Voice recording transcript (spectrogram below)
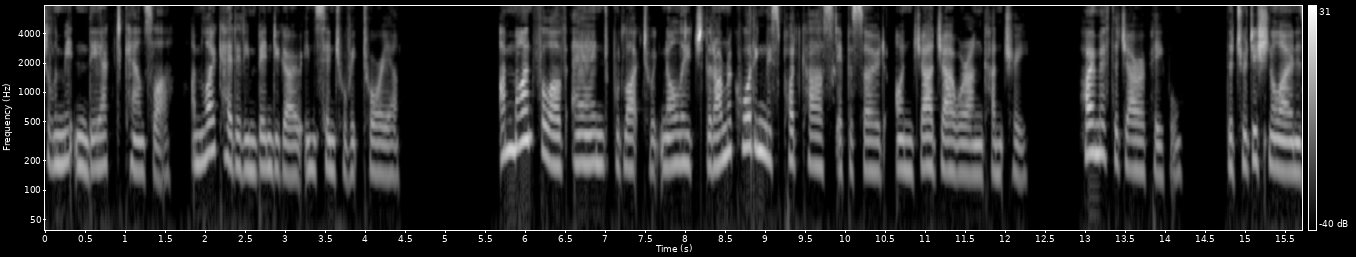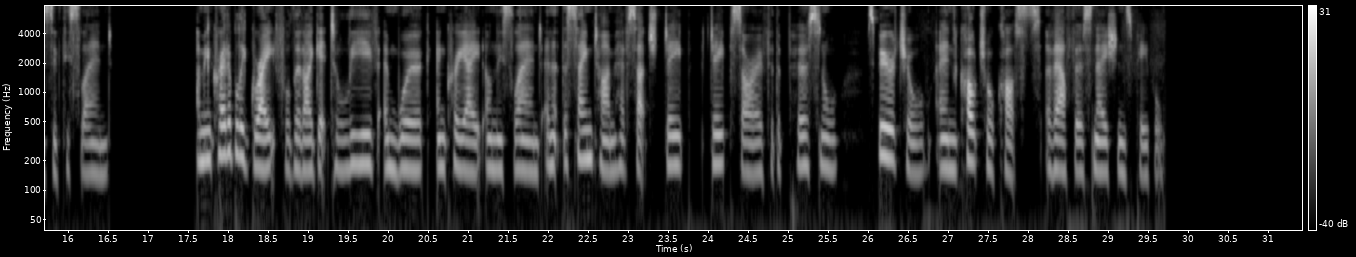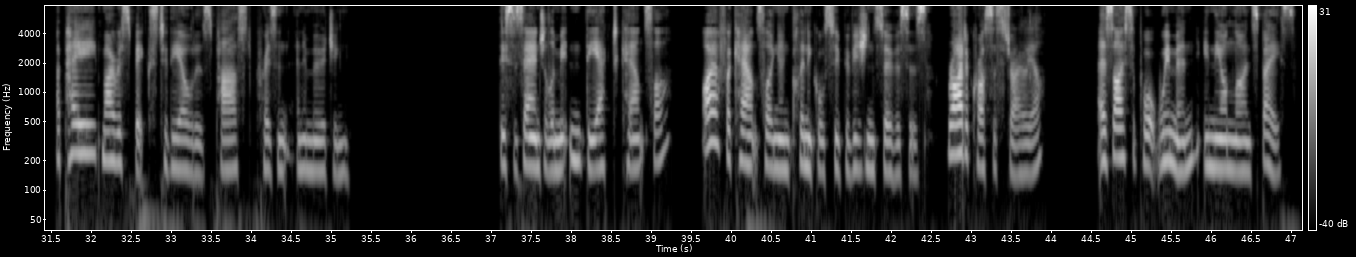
Angela Mitten, the ACT counsellor. I'm located in Bendigo in central Victoria. I'm mindful of and would like to acknowledge that I'm recording this podcast episode on Dja country, home of the Djara people, the traditional owners of this land. I'm incredibly grateful that I get to live and work and create on this land and at the same time have such deep, deep sorrow for the personal, spiritual, and cultural costs of our First Nations people. I pay my respects to the elders, past, present, and emerging. This is Angela Mitten, the ACT counsellor. I offer counselling and clinical supervision services right across Australia as I support women in the online space.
